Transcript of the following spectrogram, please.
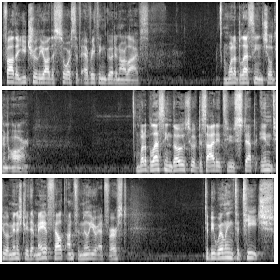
Father, you truly are the source of everything good in our lives. And what a blessing children are. And what a blessing those who have decided to step into a ministry that may have felt unfamiliar at first, to be willing to teach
